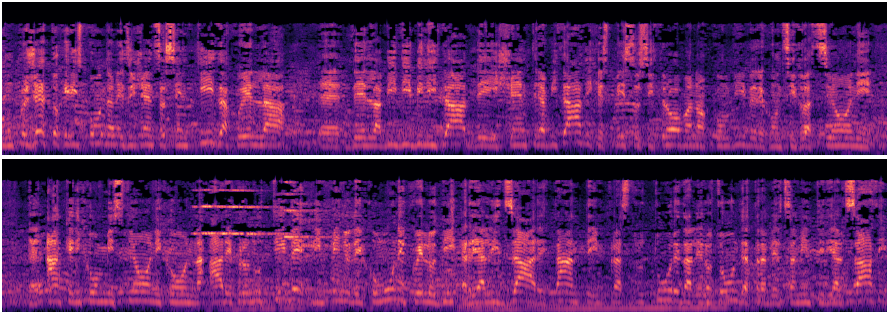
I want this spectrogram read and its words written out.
un progetto che risponde a un'esigenza sentita, quella eh, della vivibilità dei centri abitati che spesso si trovano a convivere con situazioni eh, anche di commistioni con aree produttive, l'impegno del Comune è quello di realizzare tante infrastrutture dalle rotonde, attraversamenti rialzati,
